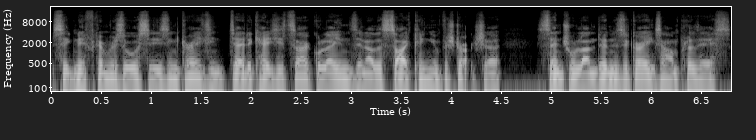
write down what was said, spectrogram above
significant resources in creating dedicated cycle lanes and other cycling infrastructure. Central London is a great example of this.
